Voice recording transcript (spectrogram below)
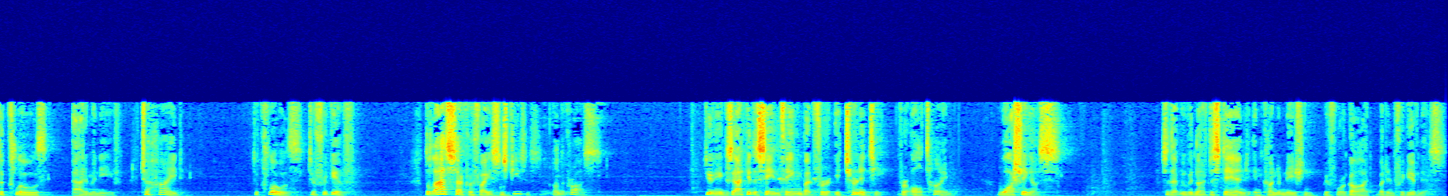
to clothe Adam and Eve, to hide, to clothe, to forgive. The last sacrifice is Jesus on the cross, doing exactly the same thing but for eternity, for all time, washing us so that we would not have to stand in condemnation before God, but in forgiveness.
